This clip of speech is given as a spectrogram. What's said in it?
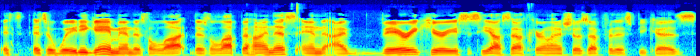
it's it's a weighty game, man. There's a lot there's a lot behind this, and I'm very curious to see how South Carolina shows up for this because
